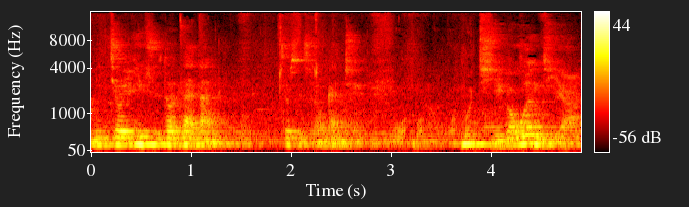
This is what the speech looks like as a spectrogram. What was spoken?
你就一直都在那里，就是这种感觉。我提个问题啊，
